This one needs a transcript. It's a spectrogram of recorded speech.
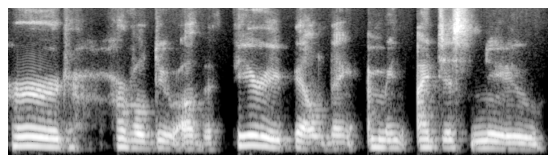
heard Harville do all the theory building, I mean, I just knew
